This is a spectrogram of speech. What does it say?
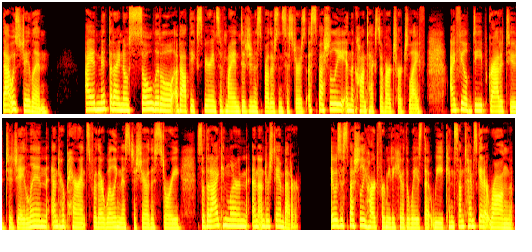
That was Jaylin. I admit that I know so little about the experience of my Indigenous brothers and sisters, especially in the context of our church life. I feel deep gratitude to Jaylin and her parents for their willingness to share this story so that I can learn and understand better. It was especially hard for me to hear the ways that we can sometimes get it wrong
